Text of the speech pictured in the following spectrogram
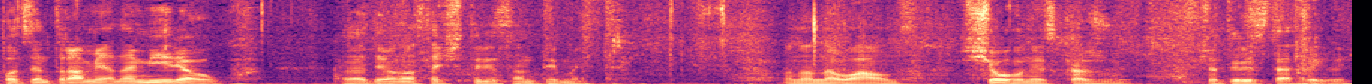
По центрам я наміряв е, 94 сантиметри. Вона нова, з чого не скажу. 400 гривень.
